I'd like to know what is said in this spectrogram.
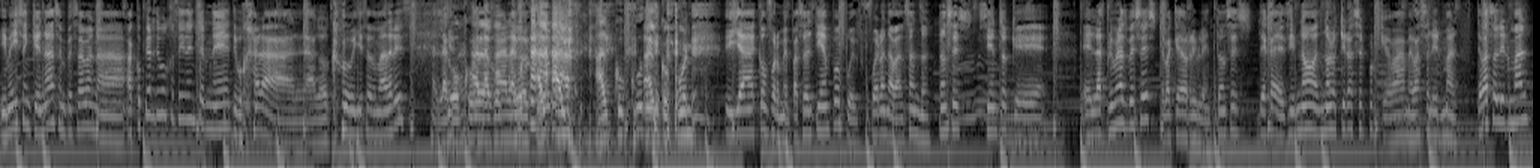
Y me dicen que nada, se empezaban a, a copiar dibujos ahí de internet, dibujar a la Goku y esas madres. A la Goku. A la Goku. A la Goku. Al, al, al cucú de- Al cocoon. Y ya conforme pasó el tiempo, pues fueron avanzando. Entonces siento que eh, las primeras veces te va a quedar horrible. Entonces deja de decir, no, no lo quiero hacer porque va, me va a salir mal. Te va a salir mal,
